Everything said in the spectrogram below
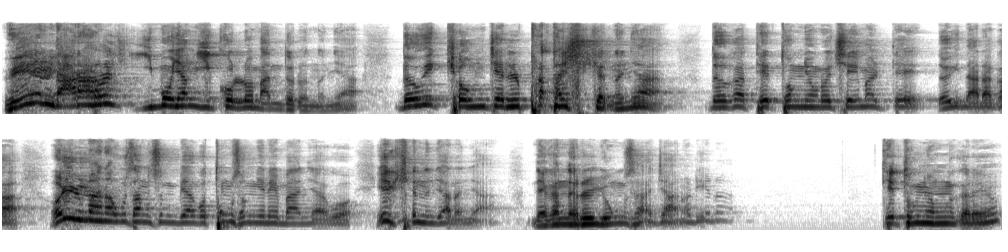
왜 나라를 이 모양 이 꼴로 만들었느냐? 너 왜 경제를 파탄시켰느냐? 너가 대통령으로 취임할 때 너희 나라가 얼마나 우상숭배하고 통성연애 많이 하고 이렇게 했는지 아느냐? 내가 너를 용서하지 않으리라. 대통령을 그래요?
